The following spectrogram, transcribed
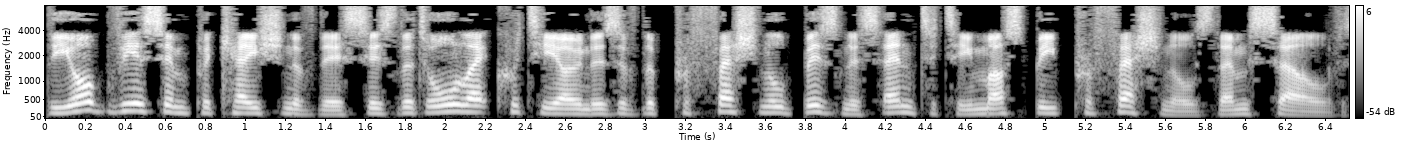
The obvious implication of this is that all equity owners of the professional business entity must be professionals themselves.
